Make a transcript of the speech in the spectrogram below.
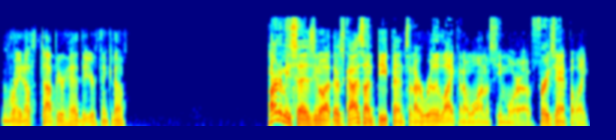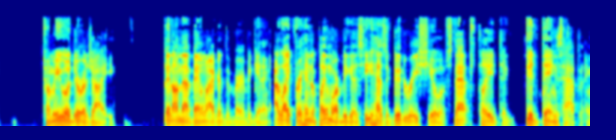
right off the top of your head that you're thinking of? Part of me says, you know what, there's guys on defense that I really like and I want to see more of. For example, like Tomiwa Durojaiye. Been on that bandwagon at the very beginning. I like for him to play more because he has a good ratio of snaps played to good things happening.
